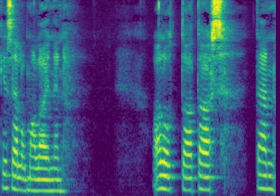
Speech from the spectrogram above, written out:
Kesälomalainen aloittaa taas tämän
